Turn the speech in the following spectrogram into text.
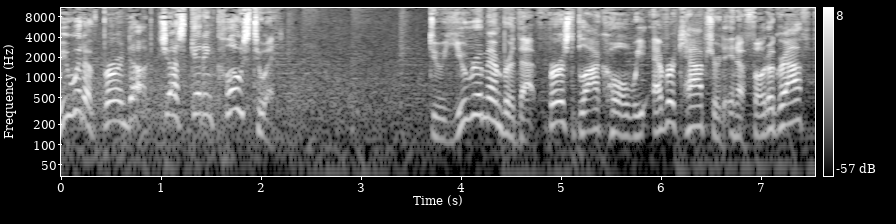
we would have burned up just getting close to it. Do you remember that first black hole we ever captured in a photograph?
